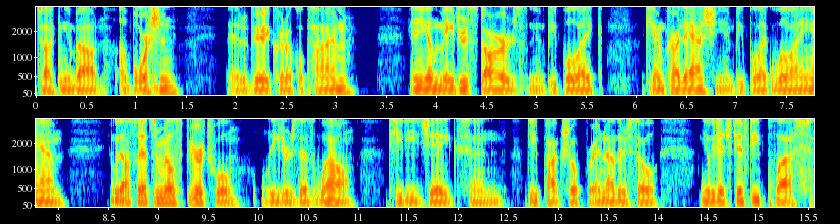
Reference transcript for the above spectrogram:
talking about abortion at a very critical time. And, you know, major stars, you know, people like Kim Kardashian, people like will.i.am. And we also had some real spiritual leaders as well, T.D. Jakes and Deepak Chopra and others. So you know, we did 50 plus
